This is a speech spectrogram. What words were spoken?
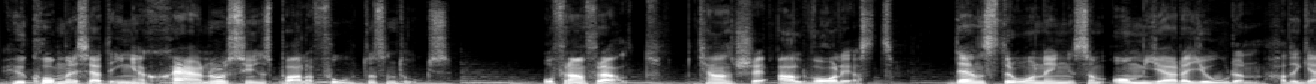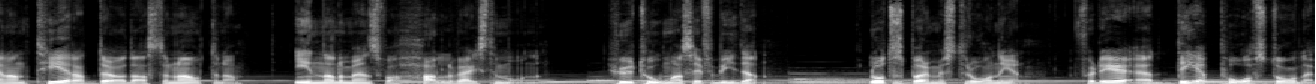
hur kommer det sig att inga stjärnor syns på alla foton som togs? Och framförallt, kanske allvarligast, den strålning som omgärdar jorden hade garanterat döda astronauterna innan de ens var halvvägs till månen. Hur tog man sig förbi den? Låt oss börja med strålningen. För det är det påstående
